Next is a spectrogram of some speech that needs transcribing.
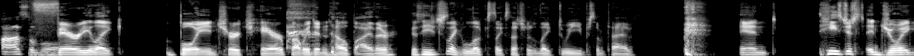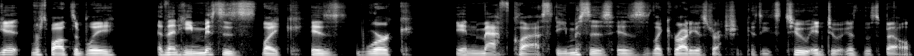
possible. very like boy in church hair probably didn't help either because he just like looks like such a like dweeb sometimes and he's just enjoying it responsibly and then he misses like his work in math class he misses his like karate instruction because he's too into it as the spell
